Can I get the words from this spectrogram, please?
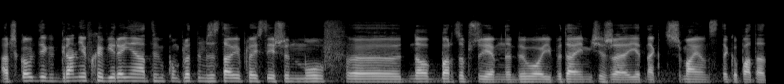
Aczkolwiek granie w Heavy Rainie na tym kompletnym zestawie PlayStation Move e, no bardzo przyjemne było i wydaje mi się, że jednak trzymając tego pada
